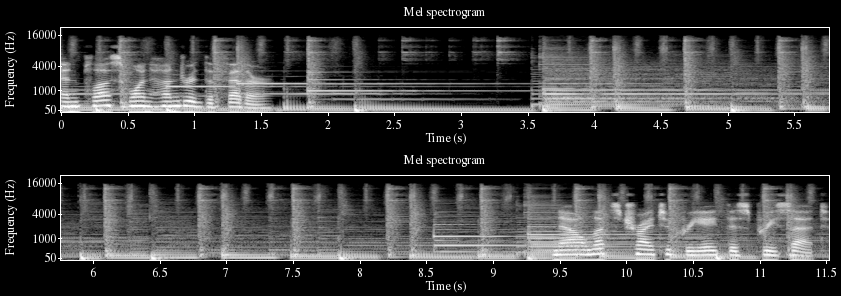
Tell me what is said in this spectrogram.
And plus 100 the feather. Now let's try to create this preset.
